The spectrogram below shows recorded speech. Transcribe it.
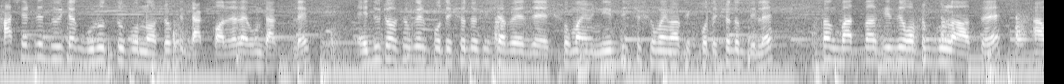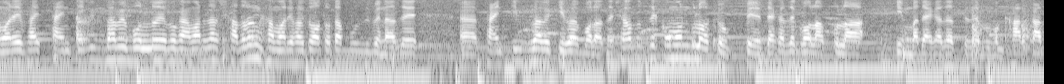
হাঁসের যে দুইটা গুরুত্বপূর্ণ অসুখ ডাক কলেরা এবং ডাক প্লেগ এই দুটো অসুখের প্রতিষেধক হিসাবে যে সময়, নির্দিষ্ট সময় মাফিক প্রতিষেধক দিলে, এবং বাদ বাকি যে অসুখগুলো আছে, আমার এই ভাই সাইন্টিফিকভাবে বলল এবং আমার যারা সাধারণ খামারি হয়তো অতটা বুঝবে না যে সাইন্টিফিকভাবে কীভাবে বলা যায়। সাধারণত যে কমনগুলো অসুখ দেখা যায় গলা ফোলা, কিংবা দেখা যাচ্ছে যে ঘাড় কাত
